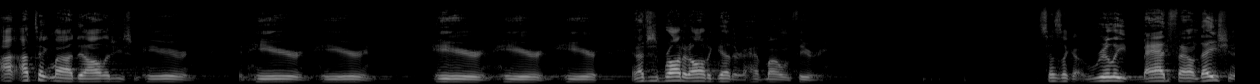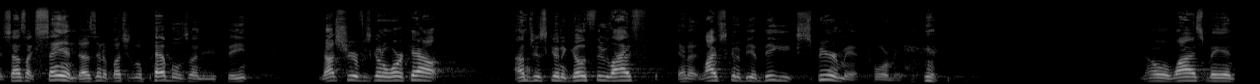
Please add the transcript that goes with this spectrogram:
I, I take my ideologies from here and, and here and here and here and here and here. And I just brought it all together to have my own theory. It sounds like a really bad foundation. It sounds like sand, doesn't? A bunch of little pebbles under your feet. Not sure if it's going to work out. I'm just going to go through life, and uh, life's going to be a big experiment for me. No, a wise man,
